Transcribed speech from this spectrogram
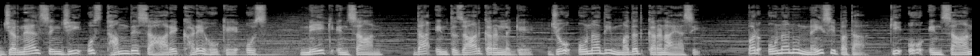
ਜਰਨੈਲ ਸਿੰਘ ਜੀ ਉਸ ਥੰਮ ਦੇ ਸਹਾਰੇ ਖੜੇ ਹੋ ਕੇ ਉਸ ਨੇਕ ਇਨਸਾਨ ਦਾ ਇੰਤਜ਼ਾਰ ਕਰਨ ਲੱਗੇ, ਜੋ ਉਹਨਾਂ ਦੀ ਮਦਦ ਕਰਨ ਆਇਆ ਸੀ। ਪਰ ਉਹਨਾਂ ਨੂੰ ਨਹੀਂ ਸੀ ਪਤਾ ਕਿ ਉਹ ਇਨਸਾਨ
